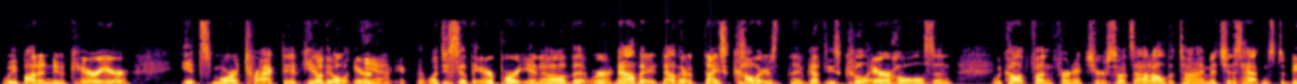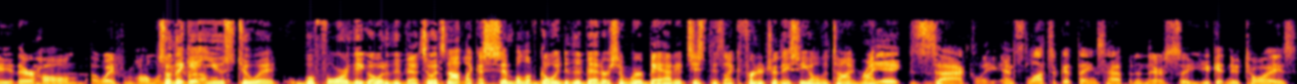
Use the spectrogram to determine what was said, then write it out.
We bought a new carrier it's more attractive. You know, the old air, Yeah. the ones you see at the airport, you know, that were now they, now they're nice colors. They've got these cool air holes and we call it fun furniture. So it's out all the time. It just happens to be their home away from home. When So they get used to it before they go to the vet. So it's not like a symbol of going to the vet or somewhere bad. It's just it's like furniture they see all the time, right? Exactly. And it's lots of good things happen in there. So you get new toys,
